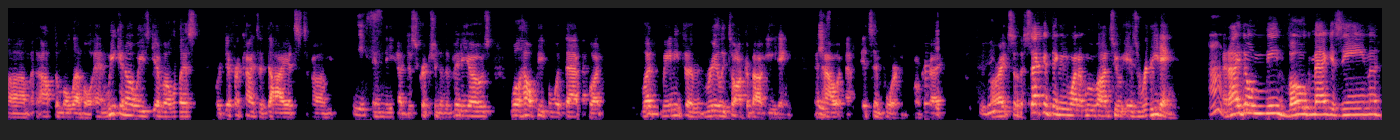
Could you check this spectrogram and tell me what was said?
um, an optimal level. And we can always give a list or different kinds of diets um, Yes. in the uh, description of the videos. We'll help people with that, but let we need to really talk about eating and Yes. how it's important. Okay. Mhm. All right. So the second thing we want to move on to is reading. Oh, And I don't mean Vogue magazine.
